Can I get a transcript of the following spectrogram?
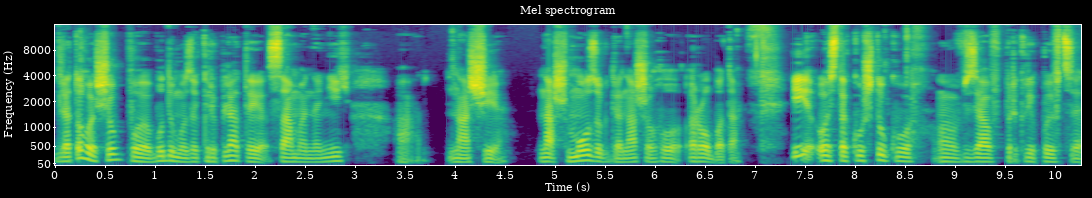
для того, щоб е, будемо закріпляти саме на ній наші, наш мозок для нашого робота. І ось таку штуку е, взяв, прикріпив це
